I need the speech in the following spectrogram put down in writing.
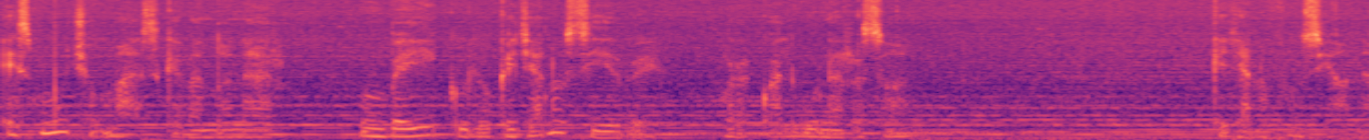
es mucho más que abandonar un vehículo que ya no sirve por alguna razón, que ya no funciona.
